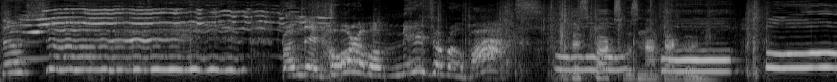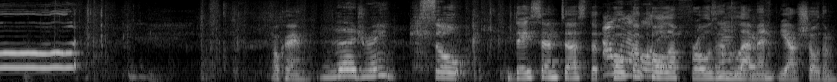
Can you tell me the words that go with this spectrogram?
The from this horrible, miserable box. This box was not that good. Okay. The drink. So they sent us the Coca hold Cola it. Can I frozen lemon. Yeah, show them.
